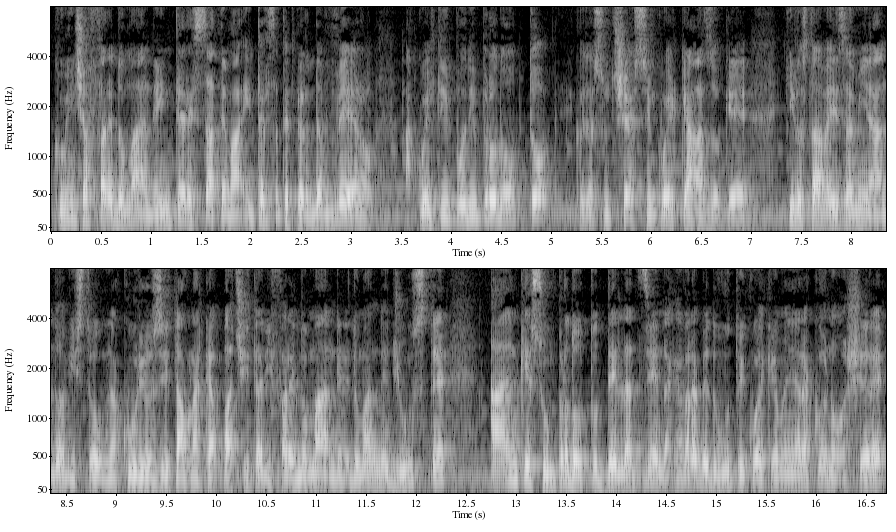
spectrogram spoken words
cominci a fare domande interessate, ma interessate per davvero a quel tipo di prodotto, cosa è successo in quel caso? Che chi lo stava esaminando ha visto una curiosità, una capacità di fare domande, le domande giuste anche su un prodotto dell'azienda che avrebbe dovuto in qualche maniera conoscere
